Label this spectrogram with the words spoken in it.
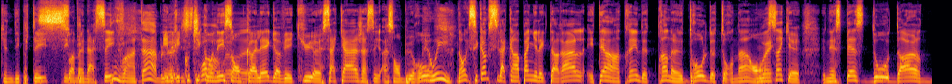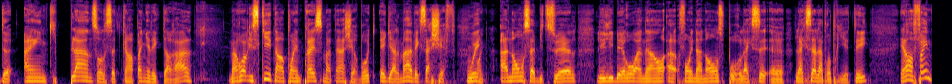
qu'une députée C'est soit menacée. épouvantable. là, Enrico Ciccone, son collègue, a vécu un saccage à, ses- à son bureau. Ben oui. Donc, c'est comme si la campagne électorale était en train de prendre un drôle de tournant. On sent qu'il y a une espèce d'odeur de haine qui plane sur cette campagne électorale. Marois Risky est en point de presse ce matin à Sherbrooke également avec sa chef. Oui. Donc, annonce habituelle. Les libéraux euh, font une annonce pour l'accès euh, l'accès à la propriété. Et en fin de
